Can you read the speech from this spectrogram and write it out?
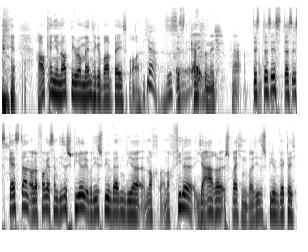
How can you not be romantic about baseball? Ja, es ist, Ist- äh, Kannst du nicht. Ja. Das, das, ist, das ist gestern oder vorgestern dieses Spiel. Über dieses Spiel werden wir noch, noch viele Jahre sprechen, weil dieses Spiel wirklich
